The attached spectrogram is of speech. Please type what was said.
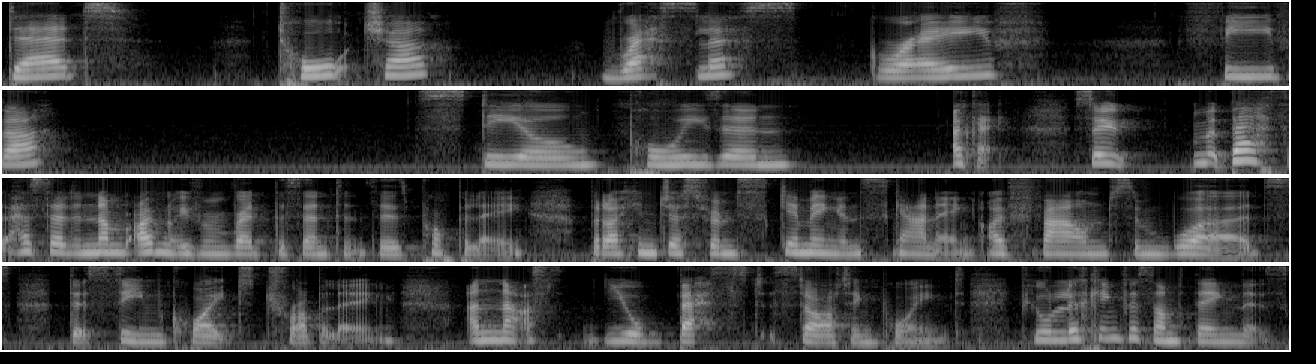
Dead, torture, restless, grave, fever, steel, poison. Okay, so Macbeth has said a number, I've not even read the sentences properly, but I can just from skimming and scanning, I've found some words that seem quite troubling. And that's your best starting point. If you're looking for something that's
